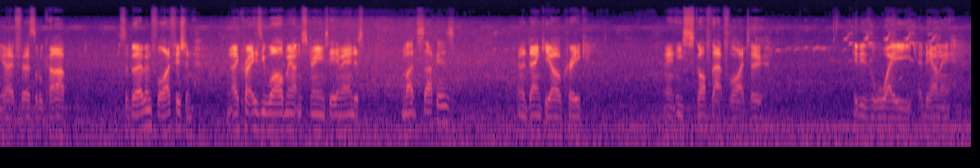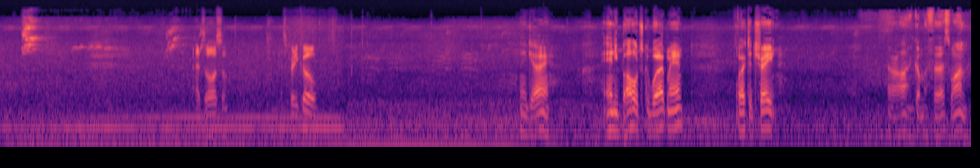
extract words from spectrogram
Yeah, first little carp. Suburban fly fishing. No crazy wild mountain streams here, man. Just mud suckers and a danky old creek. Man, he scoffed that fly too. It is way down there. That's awesome. That's pretty cool. There you go. Andy Bolch, good work, man. Worked a treat. All right, got my first one.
